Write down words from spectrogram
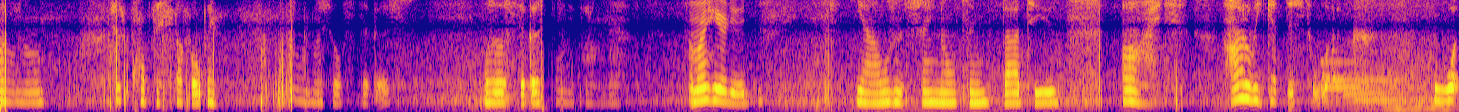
I don't know. Just pop this stuff open. Oh, nice little stickers. Those little stickers put on. I'm right here, dude. Yeah, I wasn't saying nothing bad to you. Alright. How do we get this to work? What?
